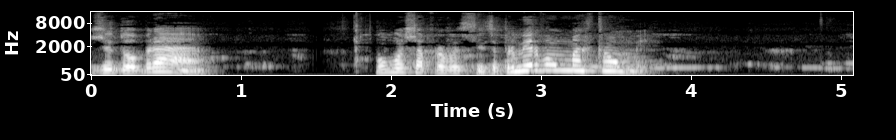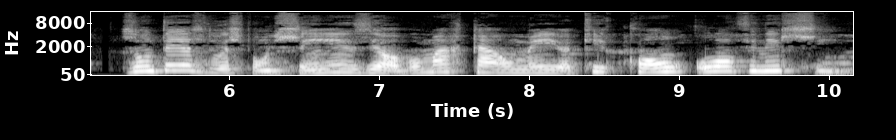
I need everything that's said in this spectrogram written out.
de dobrar. Vou mostrar pra vocês. Primeiro, vamos marcar o meio. Juntei as duas ponchinhas e, ó, vou marcar o meio aqui com o alfinetinho,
